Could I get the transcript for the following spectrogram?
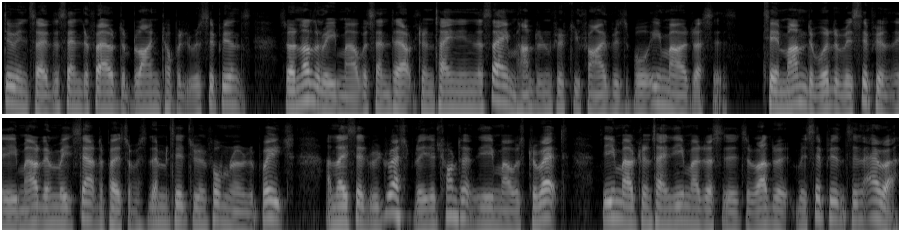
doing so, the sender failed to blind copy the recipients, so another email was sent out containing the same 155 visible email addresses. Tim Underwood, the recipient of the email, then reached out to Post Office Limited to inform them of the breach, and they said regrettably the content of the email was correct. The email contained email addresses of other recipients in error.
